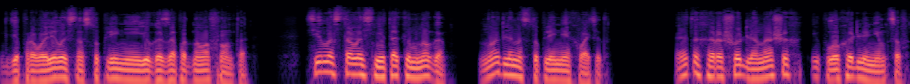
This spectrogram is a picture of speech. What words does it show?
где провалилось наступление Юго-Западного фронта. Сил осталось не так и много, но для наступления хватит. Это хорошо для наших и плохо для немцев.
